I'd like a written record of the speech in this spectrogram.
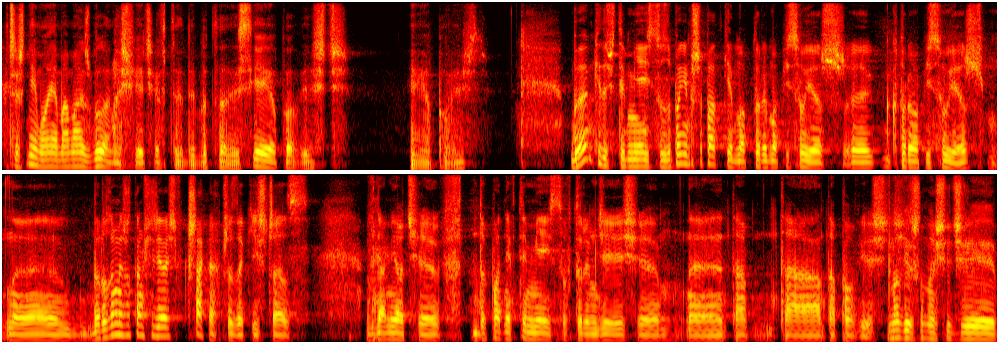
Chociaż nie, moja mama już była na świecie wtedy, bo to jest jej opowieść. Jej opowieść. Byłem kiedyś w tym miejscu, zupełnie przypadkiem, o którym opisujesz, y, które opisujesz. Y, Rozumiem, że tam siedziałeś w krzakach przez jakiś czas, w namiocie, w, dokładnie w tym miejscu, w którym dzieje się y, ta, ta, ta powieść. No wiesz, ona się dzieje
